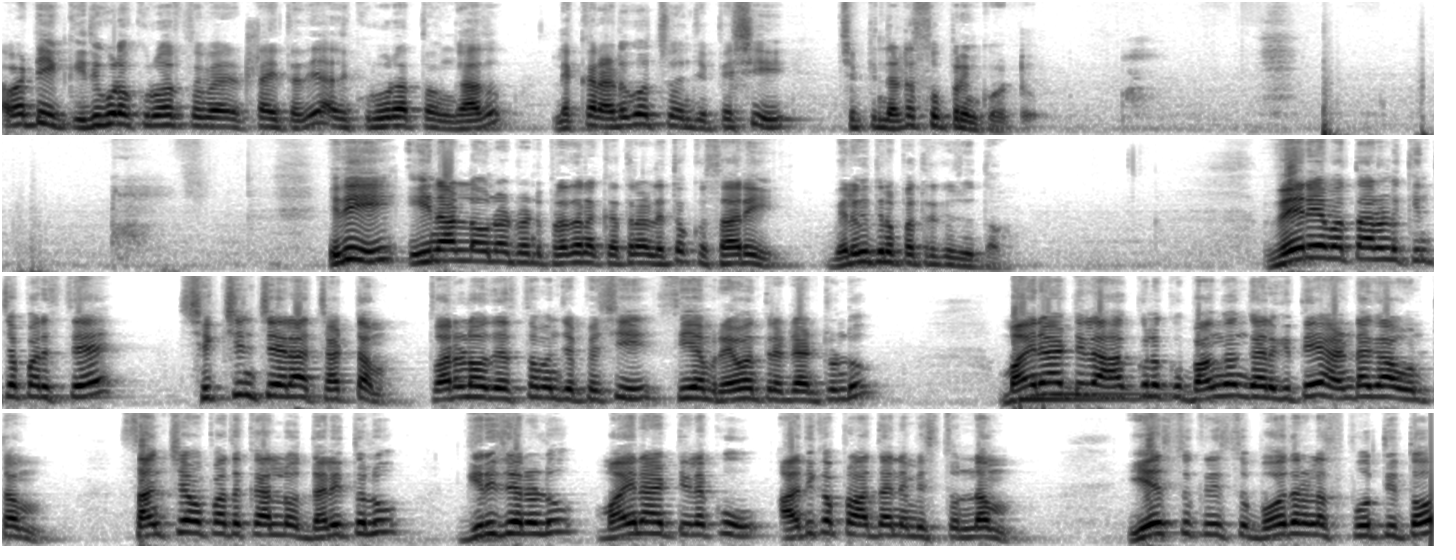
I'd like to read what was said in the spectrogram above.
కాబట్టి ఇది కూడా క్రూరత్వం ఎట్లయితుంది? అది క్రూరత్వం కాదు. లెక్కలు అడగొచ్చు అని చెప్పేసి చెప్పిందట సుప్రీంకోర్టు. ఇది ఈనాడులో ఉన్నటువంటి ప్రధాన కథనాలు అయితే ఒకసారి వెలుగుతున్న పత్రిక చూద్దాం. వేరే మతాలను కించపరిస్తే శిక్షించేలా చట్టం త్వరలో తెస్తామని చెప్పేసి సీఎం రేవంత్ రెడ్డి అంటుండు. మైనార్టీల హక్కులకు భంగం కలిగితే అండగా ఉంటాం. సంక్షేమ పథకాల్లో దళితులు గిరిజనులు మైనార్టీలకు అధిక ప్రాధాన్యం ఇస్తున్నాం. ఏసుక్రీస్తు బోధనల స్ఫూర్తితో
